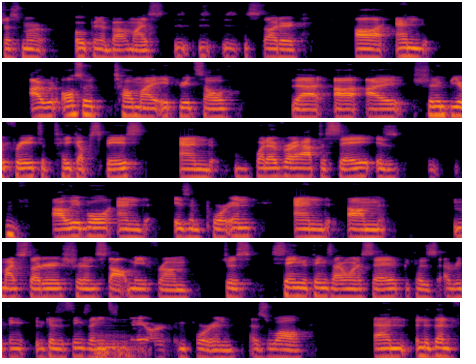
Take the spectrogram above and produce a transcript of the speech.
just more open about my stutter. Uh, and I would also tell my eighth grade self that uh, I shouldn't be afraid to take up space, and whatever I have to say is valuable and is important. And um, my stutter shouldn't stop me from just saying the things I want to say because everything because the things I need mm. to say are important as well. And and then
